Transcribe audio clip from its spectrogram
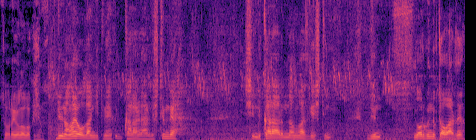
Sonra yola bakacağım. Dün ana yoldan gitmeye karar vermiştim de şimdi kararımdan vazgeçtim. Dün yorgunluk da vardı.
